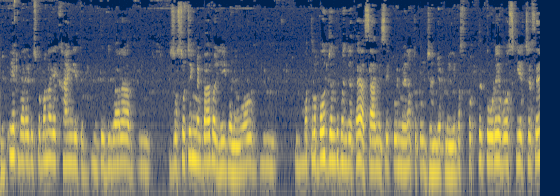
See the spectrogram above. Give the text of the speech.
एक बार अब इसको बना के खाएँगे तो तो दोबारा जो सोचेंगे मैं बार बार यही बनाऊँ और मतलब बहुत जल्दी बन जाता है आसानी से, कोई मेहनत तो कोई झंझट नहीं है। बस पत्ते तोड़े, वॉश किए अच्छे से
